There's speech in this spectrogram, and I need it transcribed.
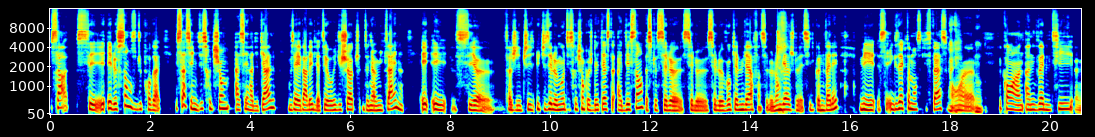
ça, c'est et le sens du progrès. Et ça, c'est une disruption assez radicale. Vous avez parlé de la théorie du choc de Naomi Klein, et, et c'est, euh, enfin, j'ai uti- utilisé le mot disruption que je déteste à dessein parce que c'est le, c'est le, c'est le vocabulaire, enfin, c'est le langage de la Silicon Valley. Mais c'est exactement ce qui se passe quand, euh, Mm. quand un, un nouvel outil euh,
